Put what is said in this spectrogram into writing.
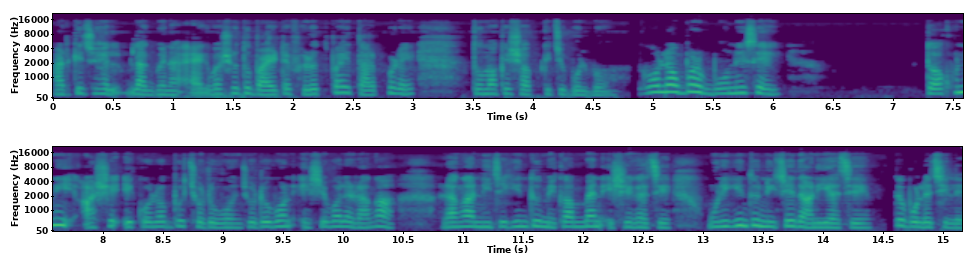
আর কিছু হেল্প লাগবে না। একবার শুধু বাড়িটা ফেরত পাই, তারপরে তোমাকে সব কিছু বলব একলব্যর বোন এসে তখনই আসে একলব্য ছোটো বোন। ছোটো বোন এসে বলে, রাঙা রাঙা, নিচে কিন্তু মেকআপ ম্যান এসে গেছে। উনি কিন্তু নিচে দাঁড়িয়ে আছে। তো বলেছিলে,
